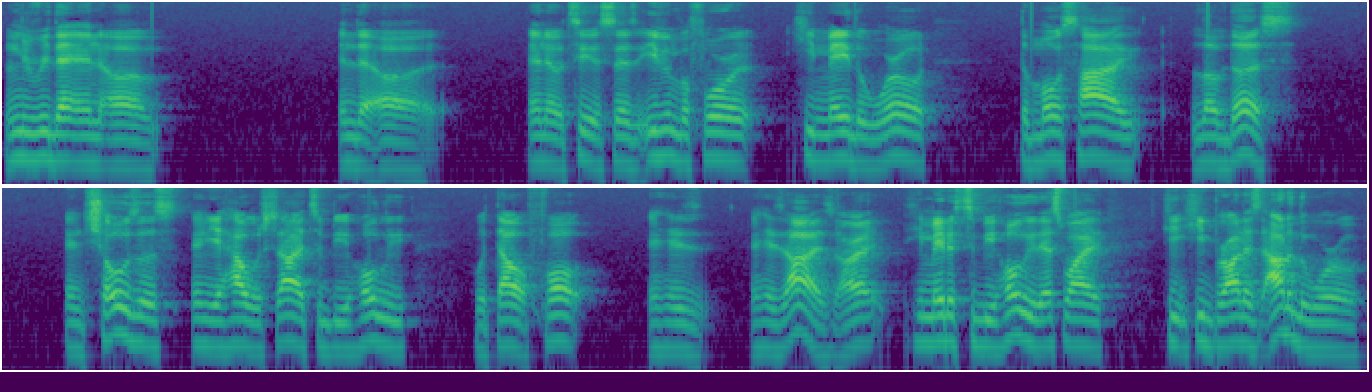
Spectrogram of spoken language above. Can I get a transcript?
Let me read that in uh, in the uh, NLT. It says, even before he made the world, the Most High loved us and chose us in Yahweh Shai to be holy without fault in his in his eyes, all right? He made us to be holy. That's why he, he brought us out of the world.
